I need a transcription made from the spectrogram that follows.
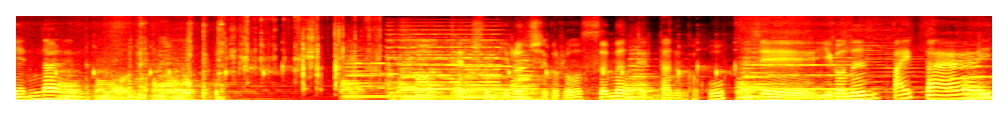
옛날 핸드폰. 뭐 대충 이런 식으로 쓰면 된다는 거고 이제 이거는 빠이빠이.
